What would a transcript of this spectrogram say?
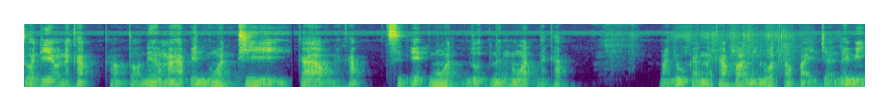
ตัวเดียวนะครับ เข้าต่อเนื่องมาเป็นงวดที่ 9 นะครับ 11 งวด หลุด 1 งวดนะครับ มาดูกันนะครับว่าในงวดต่อไปจะได้วิ่ง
